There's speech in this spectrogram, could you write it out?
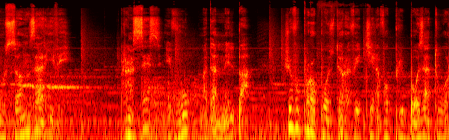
Nous sommes arrivés. Princesse et vous, Madame Melba, je vous propose de revêtir vos plus beaux atours.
